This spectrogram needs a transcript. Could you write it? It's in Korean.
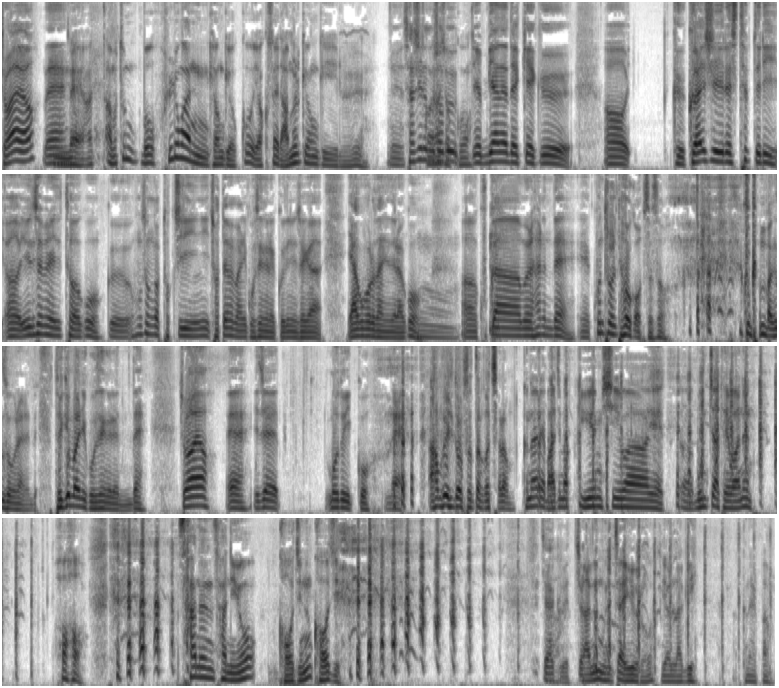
좋아요. 네. 네. 아, 아무튼 뭐 훌륭한 경기였고 역사에 남을 경기를 네, 사실은 어, 저도 하셨고. 예, 미안해야 될 게 그, 어, 그, 그 알실의 스탭들이, 어, 윤세민 에디터하고, 그, 홍성갑 덕진이 저 때문에 많이 고생을 했거든요. 제가 야구 보러 다니느라고, 음. 어, 국감을 하는데, 예, 컨트롤 타워가 없어서, 국감 방송을 하는데, 되게 많이 고생을 했는데, 좋아요. 예, 이제, 모두 있고, 네. 아무 일도 없었던 것처럼. 그날의 마지막 UMC와의 어, 문자 대화는 허허. 산은 산이요, 거지는 거지. 제가 아, 그랬죠. 라는 문자 이후로 연락이 그날 밤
